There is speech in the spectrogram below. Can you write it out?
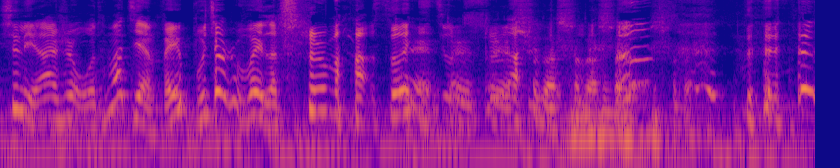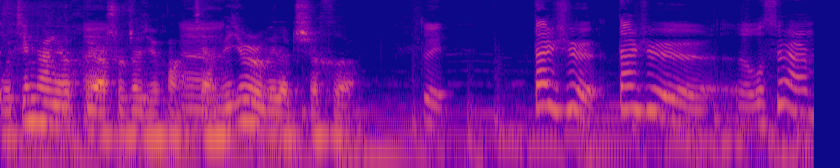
心理暗示，我他妈减肥不就是为了吃吗？所以对对对，就吃啊。是的，是的，是的，是的。对，我经常跟辉儿说这句话，嗯减肥就是为了吃喝。对，但是但是呃，我虽然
